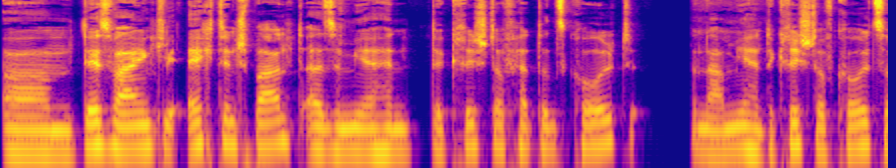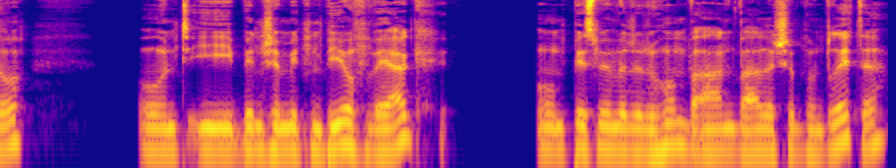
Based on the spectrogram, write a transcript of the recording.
Ähm, das war eigentlich echt entspannt. Also haben, der Christoph hat uns geholt. Nein, mir hat der Christoph geholt so. Und ich bin schon mit dem Bier auf dem Werk. Und bis wir wieder daheim waren, war ich schon beim dritten.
